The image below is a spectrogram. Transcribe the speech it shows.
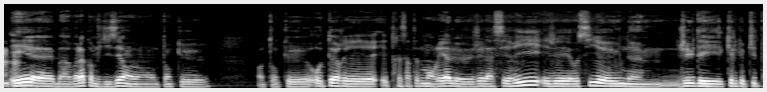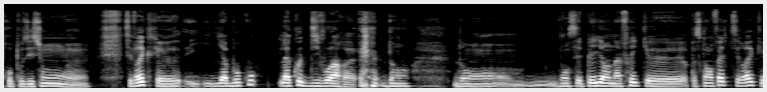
Mhm. Et bah, voilà, comme je disais, en, tant que en tant qu'auteur et, et, très certainement réel, j'ai la série et j'ai aussi une, j'ai eu des quelques petites propositions. C'est vrai qu'il y a beaucoup la Côte d'Ivoire dans dans, dans ces pays en Afrique. Euh, parce qu'en fait, c'est vrai que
